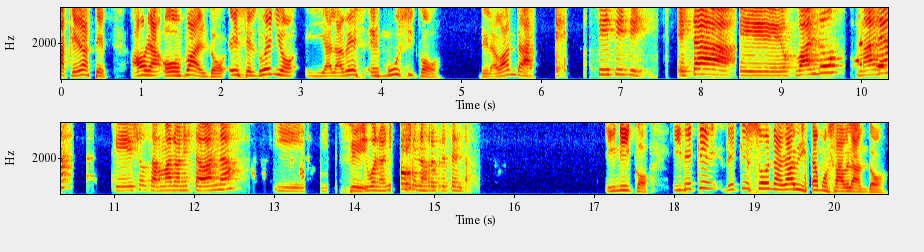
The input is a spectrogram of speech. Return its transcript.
Ah, quedaste. Ahora, Osvaldo, ¿es el dueño y a la vez es músico de la banda? Sí, sí, sí. Está eh, Osvaldo, Mara, que ellos armaron esta banda y, sí. bueno, Nico que nos representa. Y Nico, ¿y de qué, de qué zona, Gaby, estamos hablando?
